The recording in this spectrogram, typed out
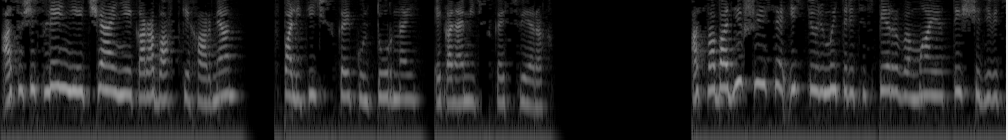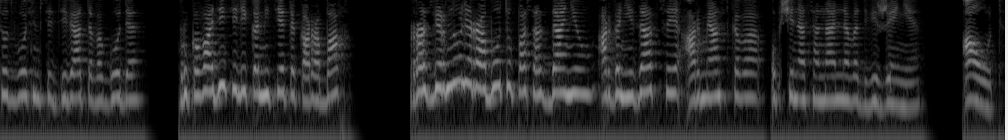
осуществлении чаяний карабахских армян в политической, культурной, экономической сферах. Освободившиеся из тюрьмы 31 мая 1989 года руководители комитета «Карабах» развернули работу по созданию Организации армянского общенационального движения АОТ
